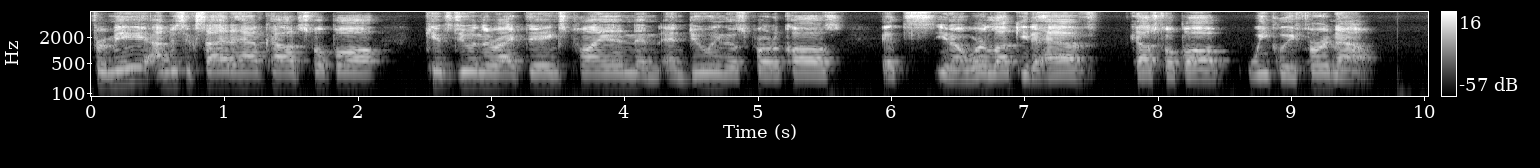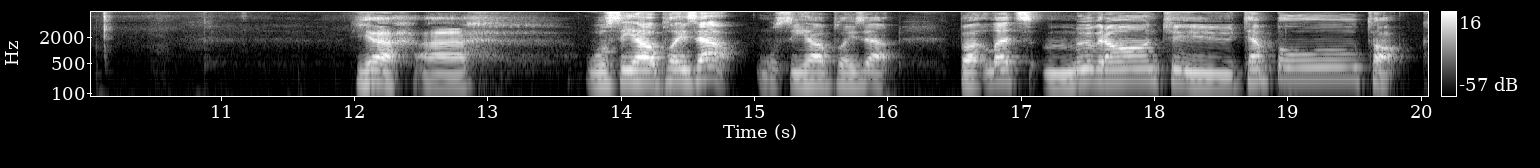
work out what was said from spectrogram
for me, I'm just excited to have college football. kids doing the right things, playing and, and doing those protocols. It's you know we're lucky to have college football weekly for now. Yeah, uh, we'll see how it plays out. We'll see how it plays out. But let's move it on to Temple Talk.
